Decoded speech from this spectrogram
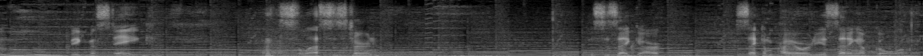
Ooh, big mistake. Celeste's turn. This is Edgar. Second priority is setting up Golem.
